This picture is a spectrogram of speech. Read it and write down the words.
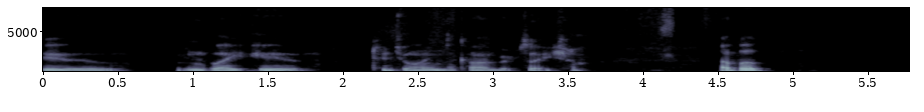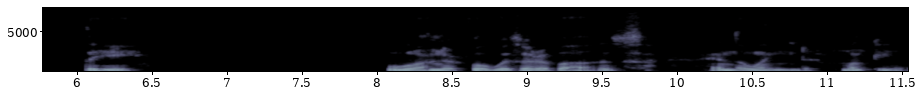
to invite you to join the conversation about the wonderful Wizard of Oz and the Winged Monkeys.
